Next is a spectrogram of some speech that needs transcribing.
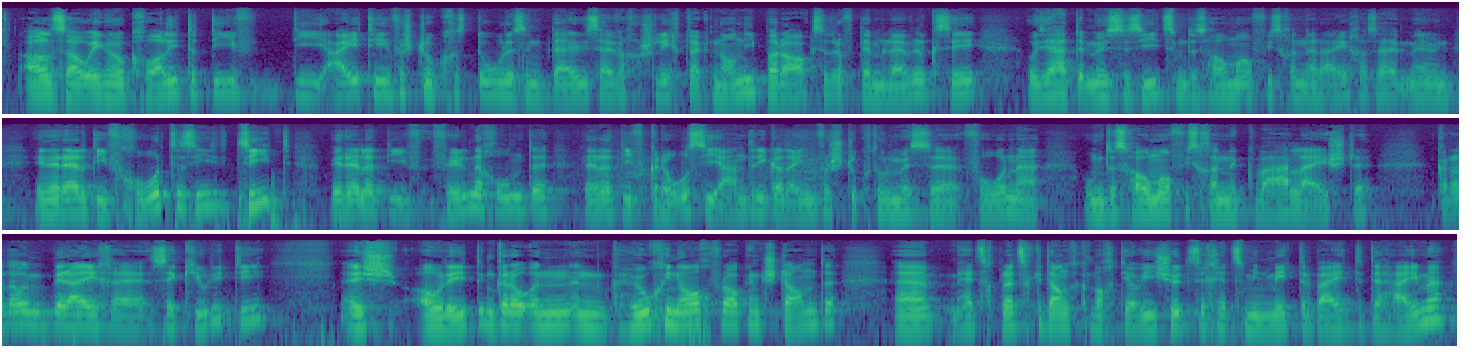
als auch irgendwo qualitativ die IT-Infrastrukturen sind teilweise einfach schlichtweg noch nicht parat oder auf dem Level gesehen, wo sie hätten müssen sein, um das Homeoffice zu erreichen. Also hat man in einer relativ kurzen Zeit bei relativ vielen Kunden relativ grosse Änderungen an der Infrastruktur müssen vornehmen, um das Homeoffice zu gewährleisten. Gerade auch im Bereich äh, Security ist auch dort eine, eine, eine hohe Nachfrage entstanden. Äh, man hat sich plötzlich Gedanken gemacht, ja, wie schütze ich jetzt meinen Mitarbeiter daheim?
